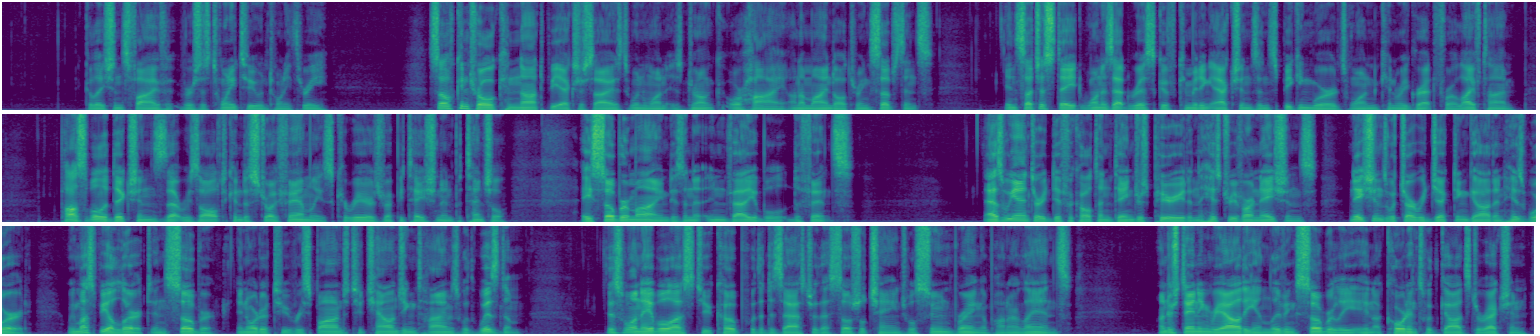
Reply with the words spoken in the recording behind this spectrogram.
Galatians 5, verses 22 and 23. Self control cannot be exercised when one is drunk or high on a mind altering substance. In such a state, one is at risk of committing actions and speaking words one can regret for a lifetime. Possible addictions that result can destroy families, careers, reputation, and potential. A sober mind is an invaluable defense. As we enter a difficult and dangerous period in the history of our nations, nations which are rejecting God and His Word, we must be alert and sober in order to respond to challenging times with wisdom this will enable us to cope with the disaster that social change will soon bring upon our lands. Understanding reality and living soberly in accordance with God's direction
